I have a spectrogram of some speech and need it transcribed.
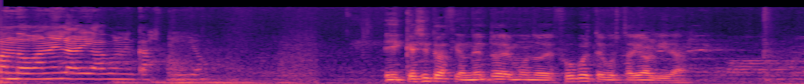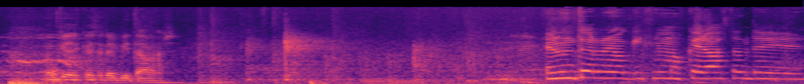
Cuando gané la liga con el Castillo. ¿Y qué situación dentro del mundo del fútbol te gustaría olvidar? ¿No quieres que se repita más? En un torneo que hicimos que era bastante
